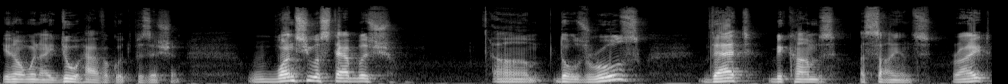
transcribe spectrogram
you know, when I do have a good position. Once you establish um, those rules, that becomes a science, right?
